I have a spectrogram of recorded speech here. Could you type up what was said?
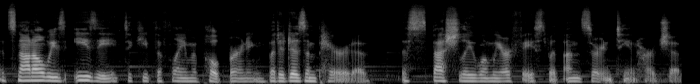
It's not always easy to keep the flame of hope burning, but it is imperative, especially when we are faced with uncertainty and hardship.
